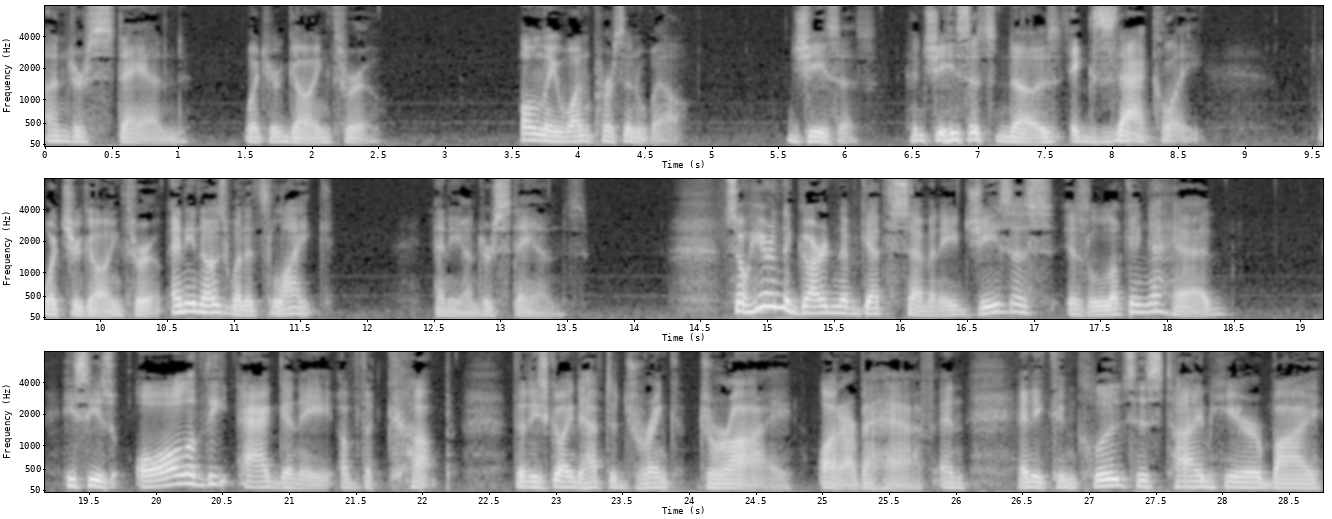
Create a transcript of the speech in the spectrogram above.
understand what you're going through. Only one person will Jesus. Jesus knows exactly what you're going through, and He knows what it's like, and He understands. So, here in the Garden of Gethsemane, Jesus is looking ahead. He sees all of the agony of the cup that he's going to have to drink dry on our behalf. And, and he concludes his time here by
